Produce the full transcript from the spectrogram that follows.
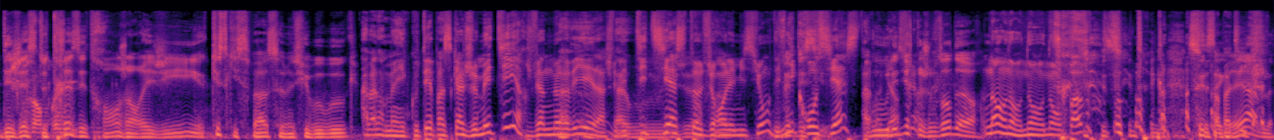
des gestes très étranges en régie. Qu'est-ce qui se passe, Monsieur Boubouk? Ah bah non, mais écoutez, Pascal, je m'étire. Je viens de me réveiller là. Je fais bah, des petites vous- siestes enfin, durant l'émission, des des micro-siestes. Ah, vous bah, voulez dire que je vous endors? Non, non, non, non, pas vous. C'est sympathique. agréable.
